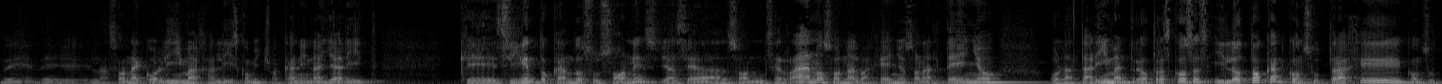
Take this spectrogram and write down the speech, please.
de, de la zona de Colima, Jalisco, Michoacán y Nayarit, que siguen tocando sus sones, ya sea son serranos, son albajeños, son alteño o la tarima, entre otras cosas, y lo tocan con su traje, con su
